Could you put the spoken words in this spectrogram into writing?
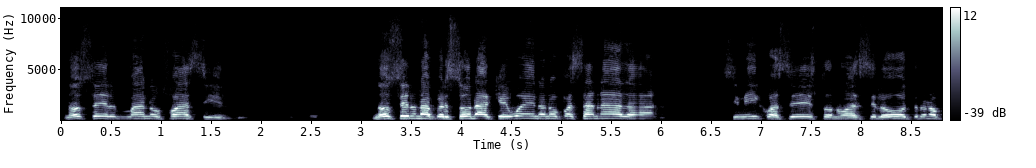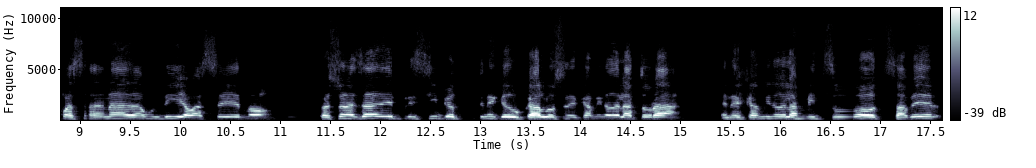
No ser mano fácil, no ser una persona que, bueno, no pasa nada. Si mi hijo hace esto, no hace lo otro, no pasa nada. Un día va a ser, ¿no? Personas ya desde el principio tienen que educarlos en el camino de la Torah, en el camino de las mitzvot, saber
